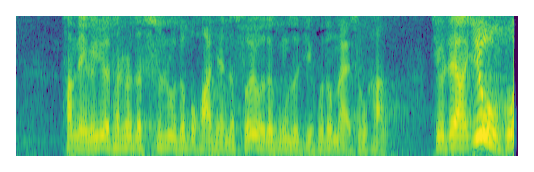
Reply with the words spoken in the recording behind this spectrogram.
他每个月他说他吃住都不花钱，他所有的工资几乎都买书看了，就这样又过。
